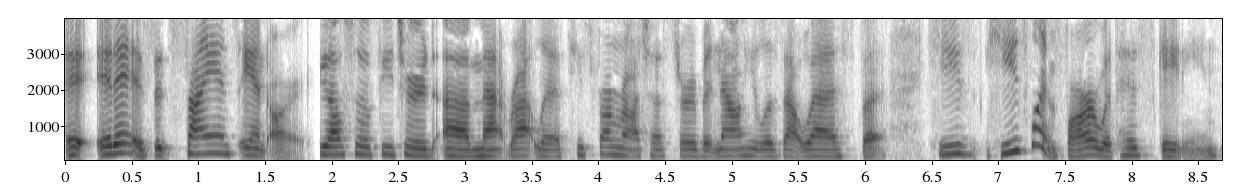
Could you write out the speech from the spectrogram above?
It, it is. It's science and art. We also featured uh, Matt Ratliff. He's from Rochester, but now he lives out west. But he's he's went far with his skating,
